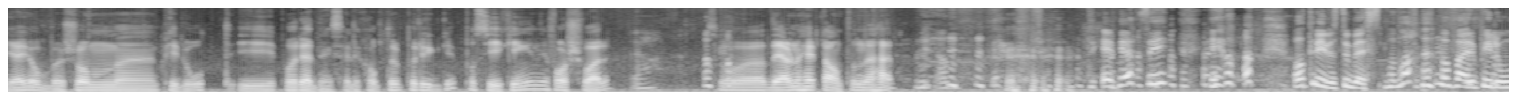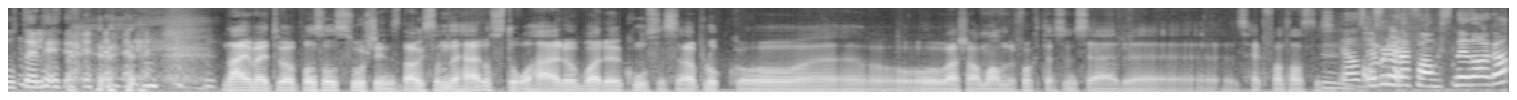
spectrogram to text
Jeg jobber som pilot i, på redningshelikopter på Rygge, på Sea Kingen i Forsvaret. Ja. Så det er noe helt annet enn det her. Ja, det vil jeg si. Ja. Hva trives du best med, da? Å være pilot, eller? Nei, vet du hva, på en sånn solskinnsdag som det her, å stå her og bare kose seg og plukke og, og være sammen med andre folk, det syns jeg er uh, helt fantastisk. Ja, så ble det fangsten i dag, da?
